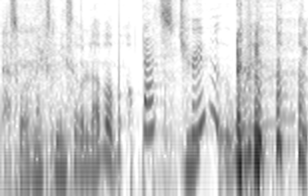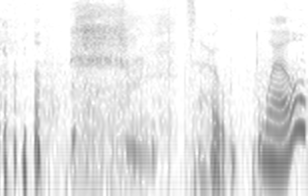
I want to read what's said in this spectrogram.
that's what makes me so lovable. That's mm-hmm. true. so, well,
